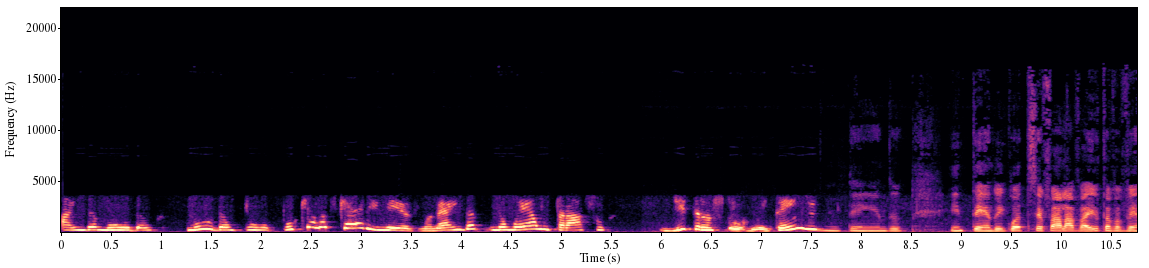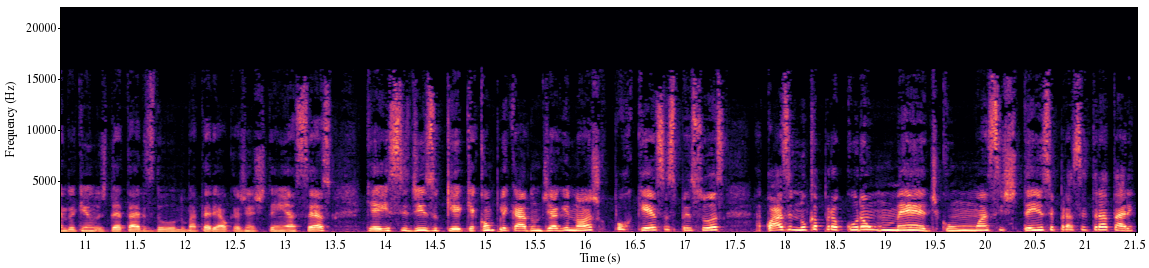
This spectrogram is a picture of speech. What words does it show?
ainda mudam, mudam por, porque elas querem mesmo, né? Ainda não é um traço de transtorno, entende? Entendo. Entendo. Enquanto você falava aí, eu estava vendo aqui os detalhes do, do, material que a gente tem acesso, que aí se diz o quê? Que é complicado um diagnóstico porque essas pessoas quase nunca procuram um médico, uma assistência para se tratarem.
